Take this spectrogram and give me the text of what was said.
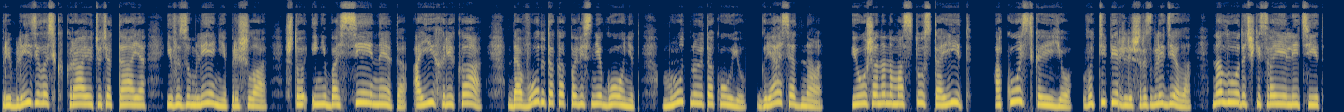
Приблизилась к краю тетя Тая и в изумление пришла, что и не бассейн это, а их река, да воду-то как по весне гонит, мутную такую, грязь одна. И уж она на мосту стоит, а Костька ее, вот теперь лишь разглядела, на лодочке своей летит,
